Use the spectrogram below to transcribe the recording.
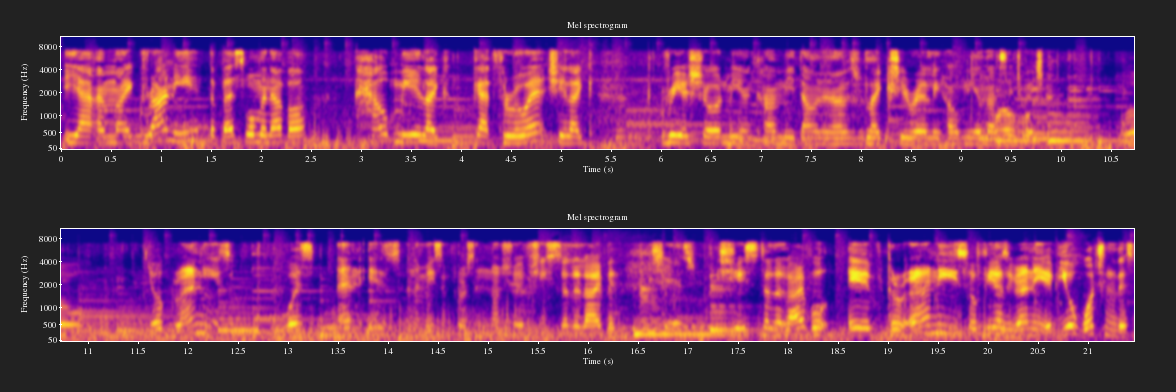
Yeah, and my granny, the best woman ever, helped me like get through it. She like reassured me and calmed me down, and I was like, she really helped me in that situation. Well, your granny is, was and is an amazing person. Not sure if she's still alive, but She is. she's still alive. Well, if Granny, Sophia's Granny, if you're watching this,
